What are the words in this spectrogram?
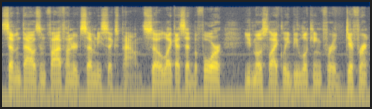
7,576 pounds. So like I said before, you'd most likely be looking for a different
